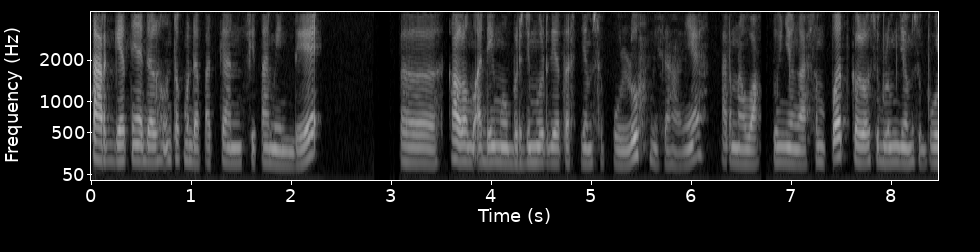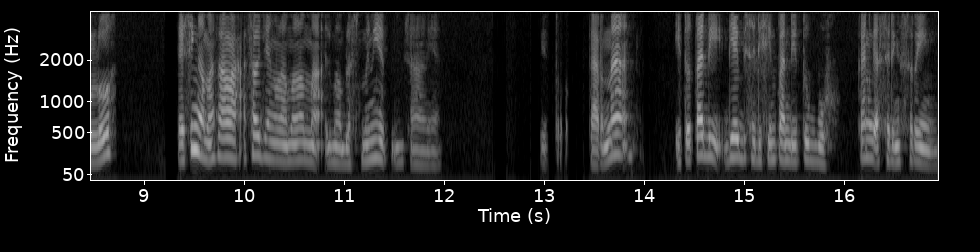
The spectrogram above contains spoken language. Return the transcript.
targetnya adalah untuk mendapatkan vitamin D, eh, kalau ada yang mau berjemur di atas jam 10 misalnya, karena waktunya nggak sempet kalau sebelum jam 10, ya sih nggak masalah, asal jangan lama-lama, 15 menit misalnya. Gitu. Karena itu tadi, dia bisa disimpan di tubuh, kan nggak sering-sering.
